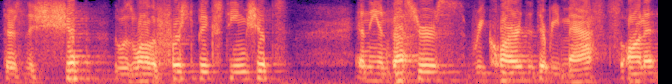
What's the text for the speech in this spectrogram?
There's this ship that was one of the first big steamships, and the investors required that there be masts on it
